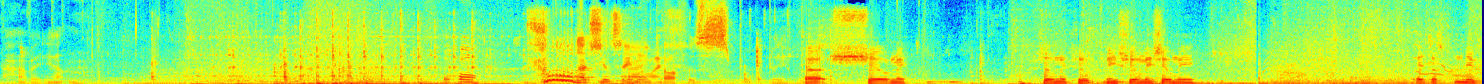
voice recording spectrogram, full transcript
Have it yet. oh. that shield saved my life. Handcuff is probably. Uh, shield me. Shield me, shield me, shield me, shield me. It just nuked.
